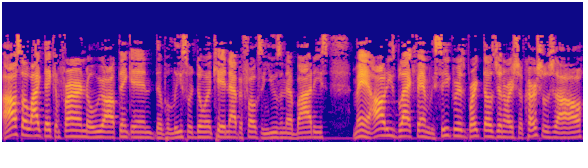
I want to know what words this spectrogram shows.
I also like they confirmed that we were all thinking the police were doing kidnapping folks and using their bodies. Man, all these black family secrets, break those generational curses, y'all.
